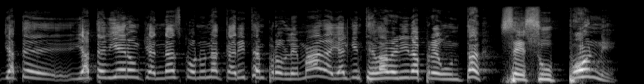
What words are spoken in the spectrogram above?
ya te, ya te vieron que andas con una carita en problemada y alguien te va a venir a preguntar. Se supone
